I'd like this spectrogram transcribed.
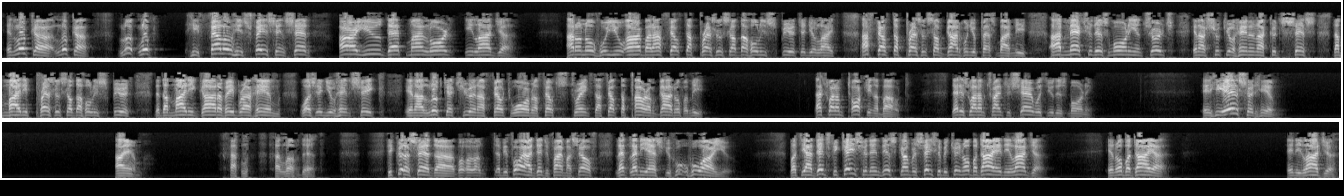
And look, uh, look, uh, look, look, he fell on his face and said, Are you that my Lord Elijah? I don't know who you are, but I felt the presence of the Holy Spirit in your life. I felt the presence of God when you passed by me. I met you this morning in church and I shook your hand and I could sense the mighty presence of the Holy Spirit. That the mighty God of Abraham was in your handshake. And I looked at you and I felt warm. I felt strength. I felt the power of God over me. That's what I'm talking about. That is what I'm trying to share with you this morning. And he answered him, I am. I love that. He could have said, uh, before I identify myself, let, let me ask you, who, who are you? But the identification in this conversation between Obadiah and Elijah, and Obadiah and Elijah,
